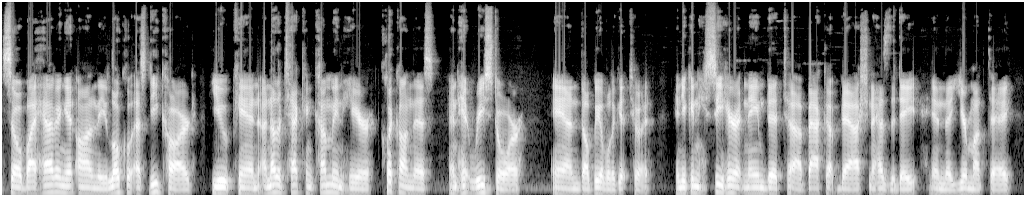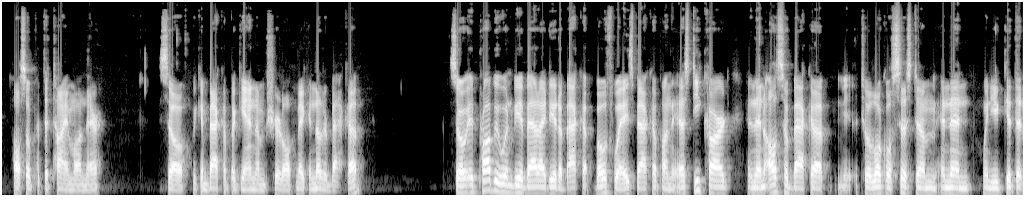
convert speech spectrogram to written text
So by having it on the local SD card, you can another tech can come in here, click on this, and hit restore, and they'll be able to get to it. And you can see here it named it uh, backup dash, and it has the date and the year, month, day. Also put the time on there. So we can back up again. I'm sure it'll make another backup. So it probably wouldn't be a bad idea to back up both ways, back up on the SD card and then also back up to a local system. And then when you get that,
